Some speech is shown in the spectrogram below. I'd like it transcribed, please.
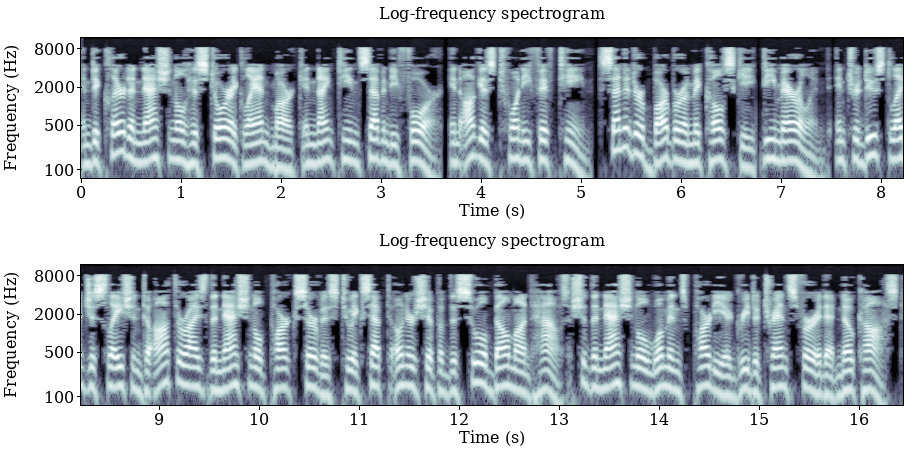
and declared a National Historic Landmark in 1974. In August 2015, Senator Barbara Mikulski D. Maryland introduced legislation to authorize the National Park Service to accept ownership of the Sewall Belmont House should the National Woman's Party agree to transfer it at no cost.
